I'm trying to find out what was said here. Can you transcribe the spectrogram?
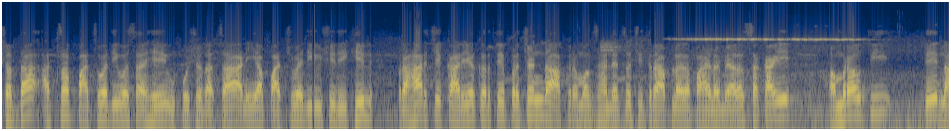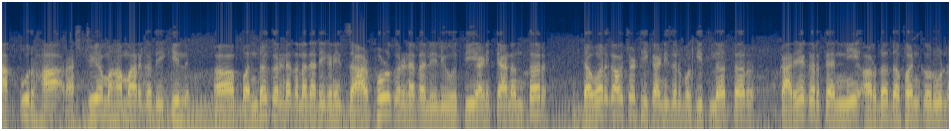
श्रद्धा आजचा पाचवा दिवस आहे उपोषणाचा आणि या पाचव्या दिवशी देखील प्रहारचे कार्यकर्ते प्रचंड आक्रमक झाल्याचं चित्र आपल्याला पाहायला मिळालं. सकाळी अमरावती ते नागपूर हा राष्ट्रीय महामार्ग देखील बंद करण्यात आला. त्या ठिकाणी जाळपोळ करण्यात आलेली होती. आणि त्यानंतर डवरगावच्या ठिकाणी जर बघितलं तर कार्यकर्त्यांनी अर्धदफन करून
